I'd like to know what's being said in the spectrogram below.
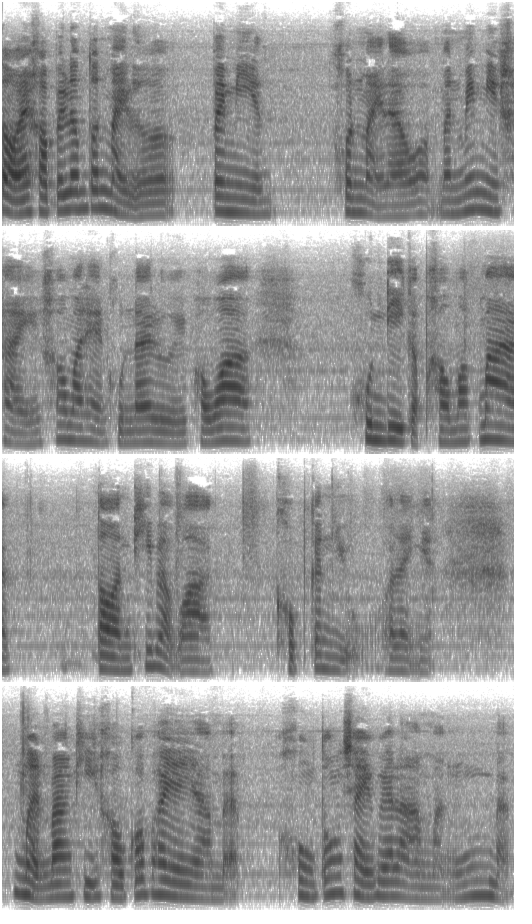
ต่อให้เขาไปเริ่มต้นใหม่หรือไปมีคนใหม่แล้วอะมันไม่มีใครเข้ามาแทนคุณได้เลย เพราะว่าคุณดีกับเขามาก ๆ ตอนที่แบบว่าคบกันอยู่อะไรเงี้ย เหมือนบางทีเขาก็พยายามแบบ คงต้องใช้เวลามั้งแบบ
